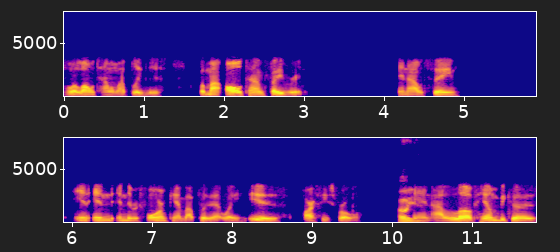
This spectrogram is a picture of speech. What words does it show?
for a long time on my playlist. But my all-time favorite, and I would say, in in in the reform camp, I put it that way, is R.C. Sproul. Oh yeah. And I love him because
